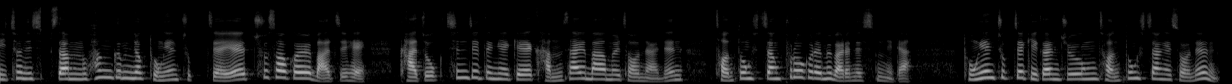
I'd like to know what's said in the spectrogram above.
2023 황금역 동행축제의 추석을 맞이해 가족, 친지 등에게 감사의 마음을 전하는 전통시장 프로그램을 마련했습니다. 동행축제 기간 중 전통시장에서는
